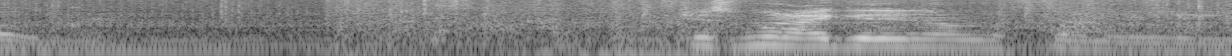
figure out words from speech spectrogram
Oh, great. Just when I get in on the fun I leave.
